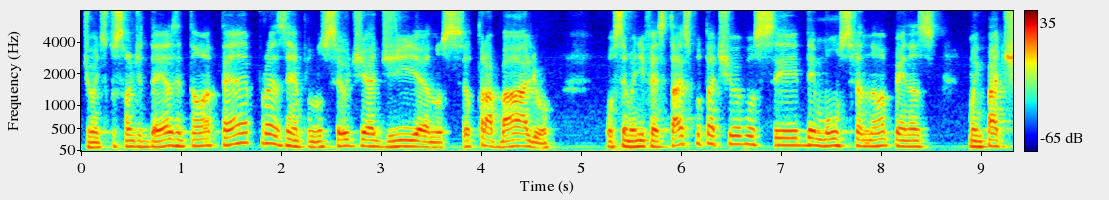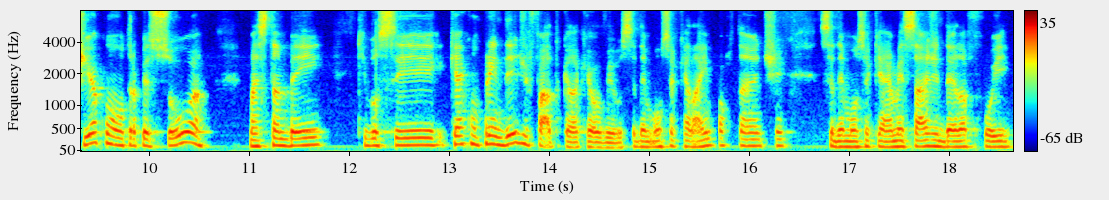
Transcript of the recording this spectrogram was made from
de uma discussão de ideias, então até, por exemplo, no seu dia a dia, no seu trabalho, você manifestar a escutativa, você demonstra não apenas uma empatia com outra pessoa, mas também que você quer compreender de fato o que ela quer ouvir. Você demonstra que ela é importante, você demonstra que a mensagem dela foi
